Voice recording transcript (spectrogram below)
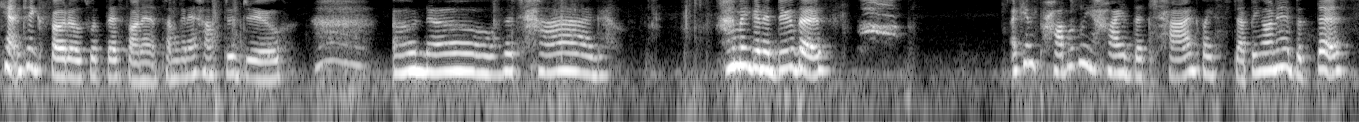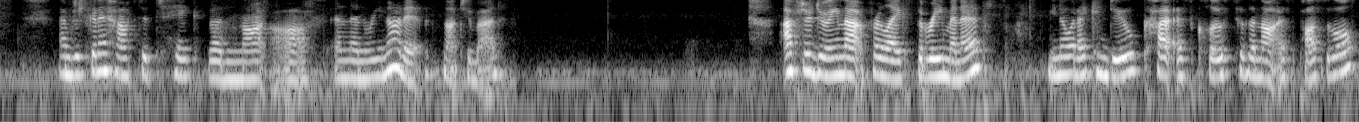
can't take photos with this on it, so I'm gonna have to do, oh no, the tag. How am I gonna do this? I can probably hide the tag by stepping on it, but this, I'm just gonna have to take the knot off and then reknot it. It's not too bad. After doing that for like three minutes, you know what I can do? Cut as close to the knot as possible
